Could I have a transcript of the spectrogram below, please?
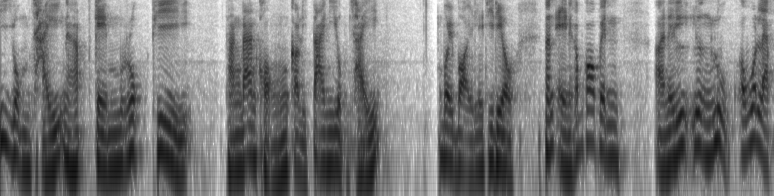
นิยมใช้นะครับเกมรุกที่ทางด้านของเกาหลีใต้นิยมใช้บ่อยๆ เลยทีเดียว นั่นเองครับก็เป็นในเรื่องลูก overlap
